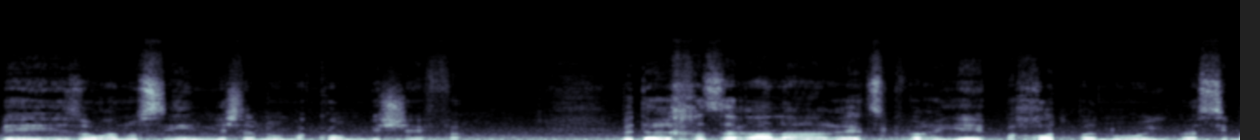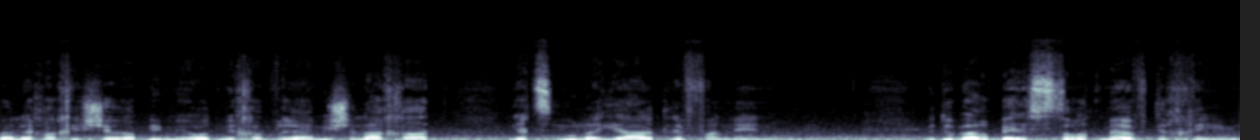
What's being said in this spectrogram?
באזור הנוסעים, יש לנו מקום בשפע. בדרך חזרה לארץ כבר יהיה פחות פנוי, והסיבה לכך היא שרבים מאוד מחברי המשלחת יצאו ליעד לפנינו. מדובר בעשרות מאבטחים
